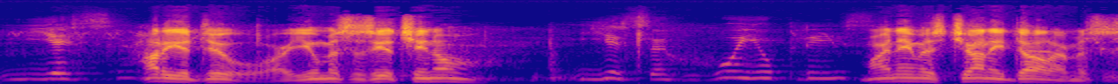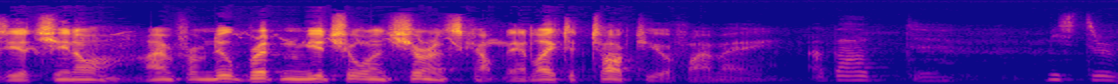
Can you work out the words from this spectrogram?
Yes, sir. How do you do? Are you Mrs. Iacchino? Yes, sir. Who are you, please? My name is Johnny Dollar, Mrs. Iacchino. I'm from New Britain Mutual Insurance Company. I'd like to talk to you, if I may. About uh, Mr.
